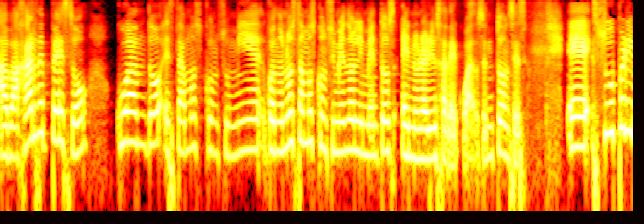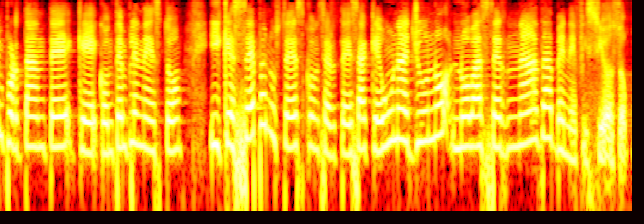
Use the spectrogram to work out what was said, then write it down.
a bajar de peso cuando estamos consumiendo, cuando no estamos consumiendo alimentos en horarios adecuados. Entonces, eh, súper importante que contemplen esto y que sepan ustedes con certeza que un ayuno no va a ser nada beneficioso.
